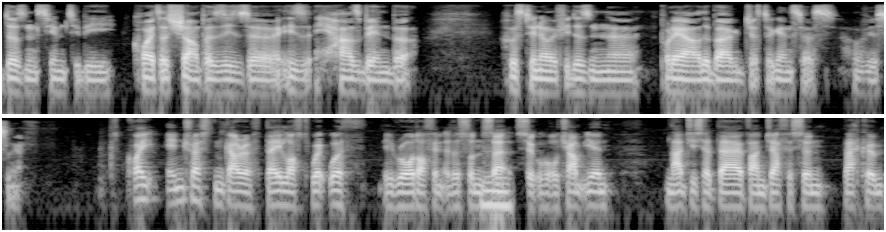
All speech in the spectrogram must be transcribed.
doesn't seem to be quite as sharp as he's, uh, he's he has been, but who's to know if he doesn't uh, pull it out of the bag just against us, obviously. It's quite interesting, Gareth. They lost Whitworth he rode off into the sunset, mm. Super Bowl champion. Najee said there, Van Jefferson, Beckham.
